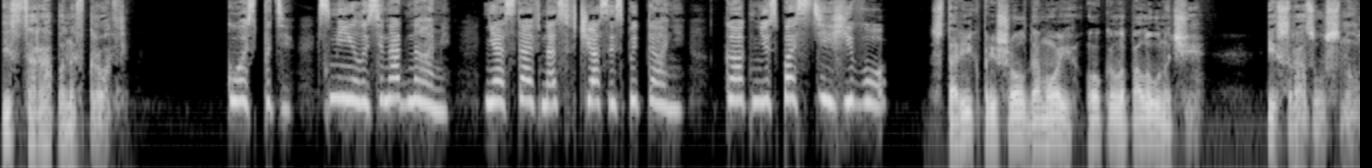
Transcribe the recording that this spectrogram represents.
исцарапаны в кровь. «Господи, смилуйся над нами! Не оставь нас в час испытаний! Как мне спасти его?» Старик пришел домой около полуночи и сразу уснул.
